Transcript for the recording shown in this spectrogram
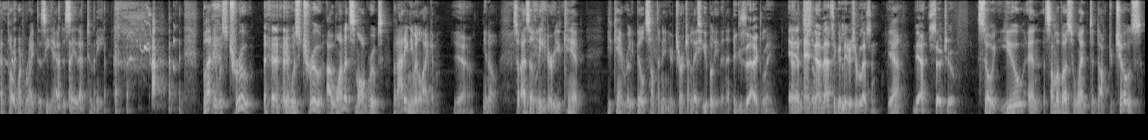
I thought, what right does he have to say that to me? but it was true. It was true. I wanted small groups, but I didn't even like them. Yeah. You know, so as a leader, you can't you can't really build something in your church unless you believe in it. Exactly. And And, and so- now that's a good leadership lesson. Yeah. Yeah, so true. So you and some of us went to Dr. Cho's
